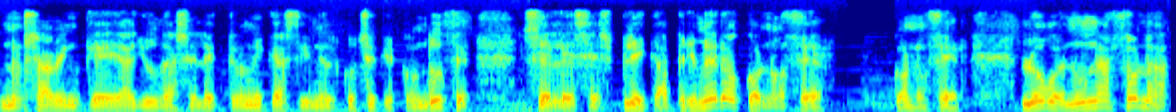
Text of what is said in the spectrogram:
no saben qué ayudas electrónicas tiene el coche que conduce. Se les explica. Primero conocer, conocer. Luego en una zona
